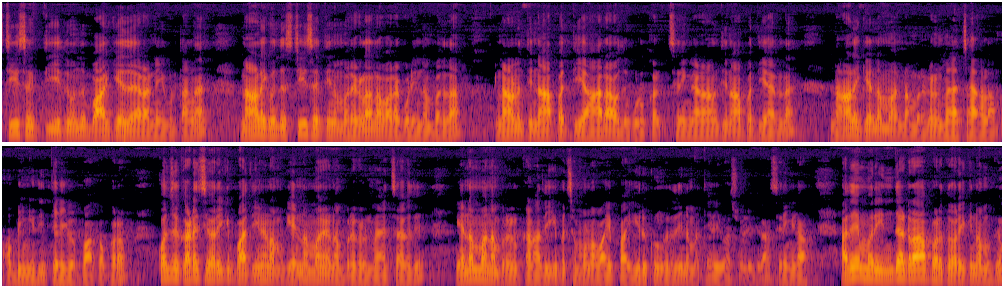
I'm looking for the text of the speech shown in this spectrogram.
ஸ்ரீசக்தி இது வந்து பாக்கியதாரா அன்றைக்கி கொடுத்தாங்க. நாளைக்கு வந்து ஸ்ரீசக்தி நம்ம ரெகுலராக வரக்கூடிய நம்பர் தான். நானூற்றி நாற்பத்தி ஆறாவது குழுக்கள். சரிங்களா? நானூற்றி நாற்பத்தி ஆறில் நாளைக்கு என்ன மாதிரி நம்பர்கள் மேட்ச் ஆகலாம் அப்படிங்கிறதையும் தெளிவாக பார்க்க போகிறோம் கொஞ்சம் கடைசி வரைக்கும் பார்த்தீங்கன்னா நமக்கு என்ன மாதிரி நம்பர்கள் மேட்ச் ஆகுது என்ன மாதிரி நம்பர்களுக்கான அதிகபட்சமான வாய்ப்பாக இருக்குங்கிறதையும் நம்ம தெளிவாக சொல்லிக்கலாம். சரிங்களா? அதே மாதிரி இந்த ட்ரா பொறுத்த வரைக்கும் நமக்கு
